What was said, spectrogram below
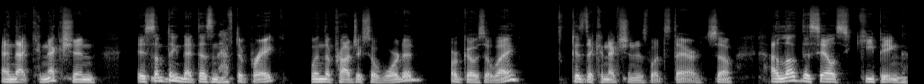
And that connection is something that doesn't have to break when the project's awarded or goes away because the connection is what's there. So I love the sales keeping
